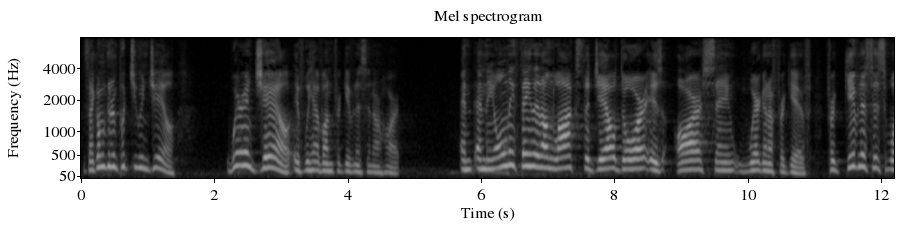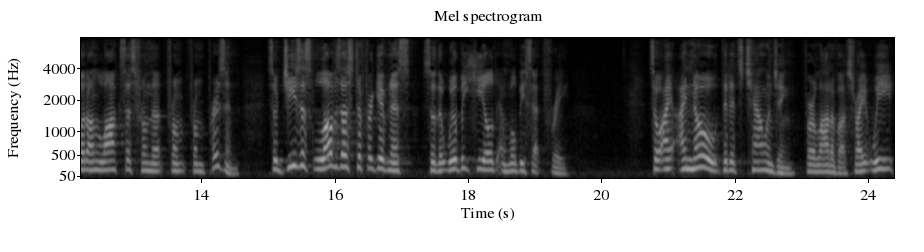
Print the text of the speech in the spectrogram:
he's like, I'm going to put you in jail. We're in jail if we have unforgiveness in our heart. And, and the only thing that unlocks the jail door is our saying, We're going to forgive. Forgiveness is what unlocks us from, the, from, from prison. So Jesus loves us to forgiveness so that we'll be healed and we'll be set free. So I, I know that it's challenging for a lot of us, right? We,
